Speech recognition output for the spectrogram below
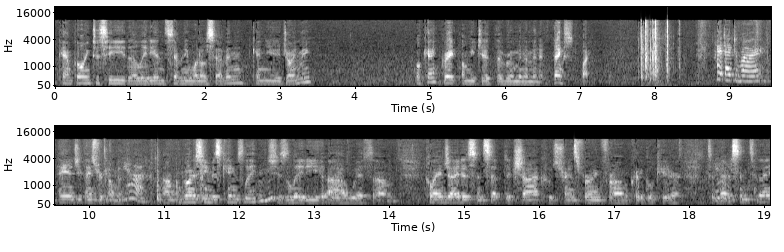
Okay, I'm going to see the lady in 7107. Can you join me? Okay, great. I'll meet you at the room in a minute. Thanks. Bye. Dr. Marr. Hey Angie, thanks for coming. Yeah. Um, I'm going to see Miss Kingsley. She's a lady uh, with um, cholangitis and septic shock who's transferring from critical care to medicine today.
